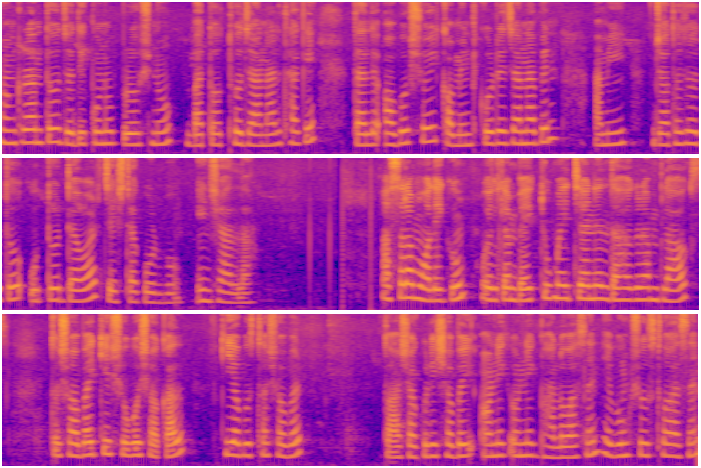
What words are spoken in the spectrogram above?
সংক্রান্ত যদি কোনো প্রশ্ন বা তথ্য জানার থাকে, তাহলে অবশ্যই কমেন্ট করে জানাবেন। আমি যথাযথ উত্তর দেওয়ার চেষ্টা করব ইনশাল্লাহ আসসালামু আলাইকুম welcome back to my channel Dahagram vlogs তো সবাইকে শুভ সকাল। কি অবস্থা সবার? তো আশা করি সবাই অনেক অনেক ভালো আছেন এবং সুস্থ আছেন।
